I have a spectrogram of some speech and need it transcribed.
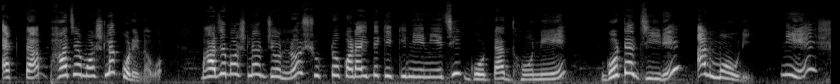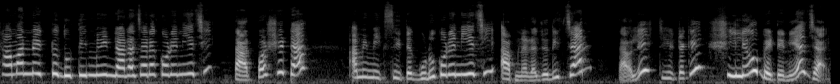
একটা ভাজা মশলা করে নেব। ভাজা মশলার জন্য শুকনো কড়াইতে কী কী নিয়ে নিয়েছি? গোটা ধনে, গোটা জিরে আর মৌরি নিয়ে সামান্য একটু দু তিন মিনিট নাড়াচাড়া করে নিয়েছি। তারপর সেটা আমি মিক্সিতে গুঁড়ো করে নিয়েছি। আপনারা যদি চান তাহলে সেটাকে শিলেও বেটে নেওয়া যায়।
